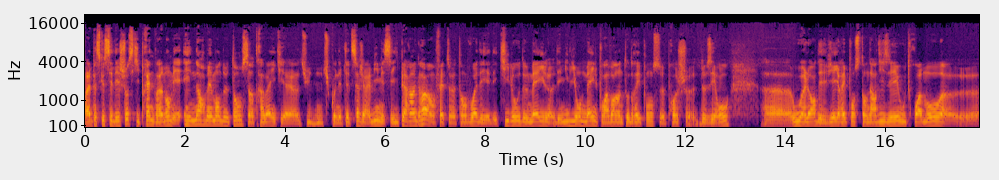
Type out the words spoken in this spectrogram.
Ouais, parce que c'est des choses qui prennent vraiment mais énormément de temps. C'est un travail qui, euh, tu, connais peut-être ça, Jérémy, mais c'est hyper ingrat en fait. T'envoies des, des kilos de mails, des millions de mails pour avoir un taux de réponse proche de zéro. Euh, ou alors des vieilles réponses standardisées ou trois mots. Euh, euh,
